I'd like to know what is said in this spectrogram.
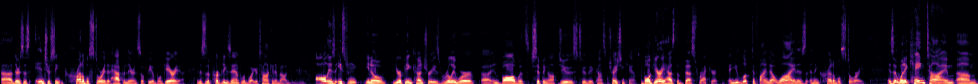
there's this interesting, incredible story that happened there in Sofia, Bulgaria. And this is a perfect example of what you're talking about. All these Eastern, you know, European countries really were uh, involved with shipping off Jews to the concentration camps. Bulgaria has the best record, and you look to find out why, and it's an incredible story is that when it came time, um,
